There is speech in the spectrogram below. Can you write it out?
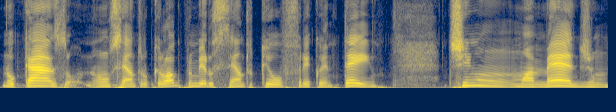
no caso, num centro, que logo o primeiro centro que eu frequentei, tinha um, uma médium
